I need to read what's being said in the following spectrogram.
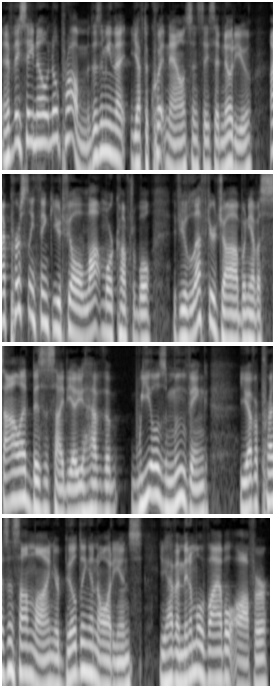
And if they say no, no problem. It doesn't mean that you have to quit now since they said no to you. I personally think you'd feel a lot more comfortable if you left your job when you have a solid business idea, you have the wheels moving, you have a presence online, you're building an audience, you have a minimal viable offer,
